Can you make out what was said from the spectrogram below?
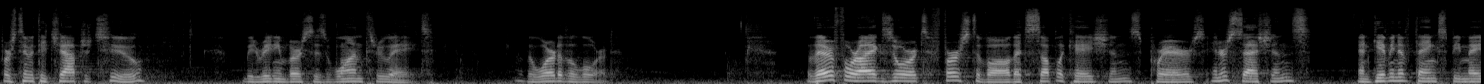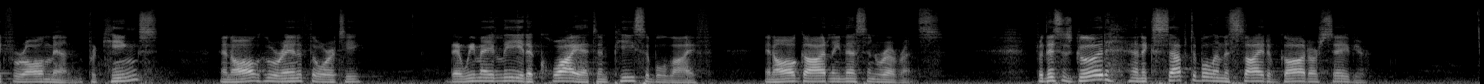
1 Timothy chapter 2. We'll be reading verses 1 through 8. The word of the Lord. Therefore, I exhort, first of all, that supplications, prayers, intercessions, and giving of thanks be made for all men, for kings and all who are in authority, that we may lead a quiet and peaceable life in all godliness and reverence. For this is good and acceptable in the sight of God our Savior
